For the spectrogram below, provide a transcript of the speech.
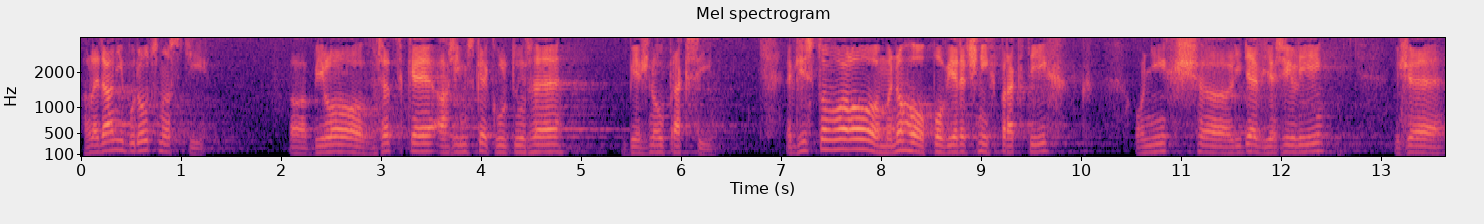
Hledání budoucnosti eh, bylo v řecké a římské kultuře běžnou praxí. Existovalo mnoho pověrečných praktik, o nichž eh, lidé věřili, že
